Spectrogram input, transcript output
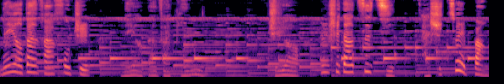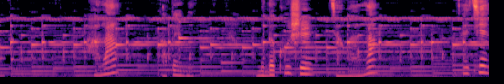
没有办法复制，没有办法比拟，只有认识到自己才是最棒的。好啦，宝贝们，我们的故事讲完啦，再见。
